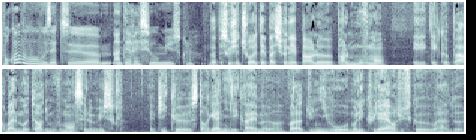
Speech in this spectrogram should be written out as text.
Pourquoi vous vous êtes euh, intéressé aux muscles bah Parce que j'ai toujours été passionné par le, par le mouvement. Et quelque part, bah, le moteur du mouvement, c'est le muscle. Et puis que cet organe, il est quand même euh, voilà, du niveau moléculaire jusque voilà, de,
